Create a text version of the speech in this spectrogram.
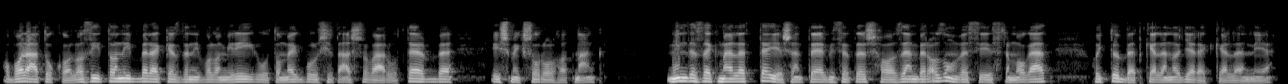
a barátokkal lazítani, belekezdeni valami régóta megvalósításra váró tervbe, és még sorolhatnánk. Mindezek mellett teljesen természetes, ha az ember azon veszi észre magát, hogy többet kellene a gyerekkel lennie.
